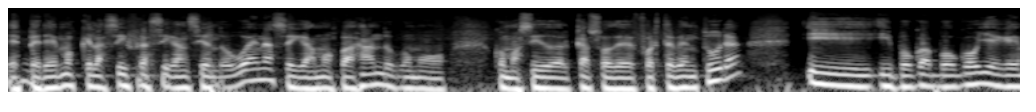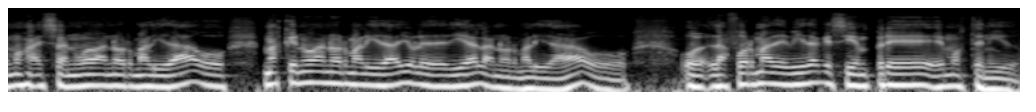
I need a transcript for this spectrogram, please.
Esperemos que las cifras sigan siendo buenas, sigamos bajando como, como ha sido el caso de Fuerteventura y, y poco a poco lleguemos a esa nueva normalidad o más que nueva normalidad yo le diría la normalidad o, o la forma de vida que siempre hemos tenido.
